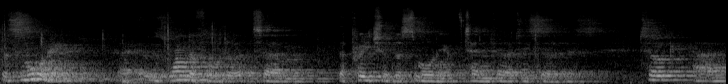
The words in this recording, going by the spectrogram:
This morning, uh, it was wonderful that um, the preacher this morning at the 10.30 service took um,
